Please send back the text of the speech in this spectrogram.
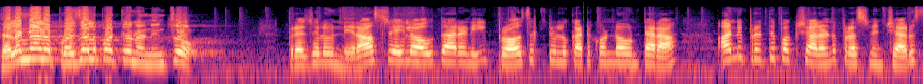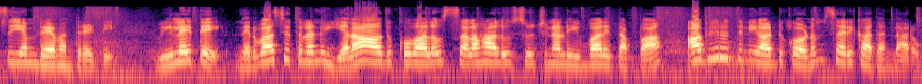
తెలంగాణ ప్రజల పక్కన నించో. ప్రజలు నిరాశ్రయులు అవుతారని ప్రాజెక్టులు కట్టకుండా ఉంటారా అని ప్రతిపక్షాలను ప్రశ్నించారు సీఎం రేవంత్ రెడ్డి. వీలైతే నిర్వాసితులను ఎలా ఆదుకోవాలో సలహాలు సూచనలు ఇవ్వాలి తప్ప అభివృద్ధిని అడ్డుకోవడం సరికాదన్నారు.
